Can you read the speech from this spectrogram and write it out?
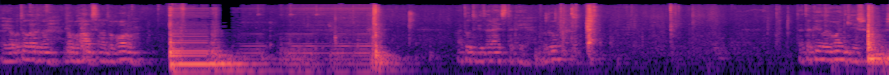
Та я ото ледве добгався на ту гору. А тут вітерець такий подув. Та такий легонький ще аж.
